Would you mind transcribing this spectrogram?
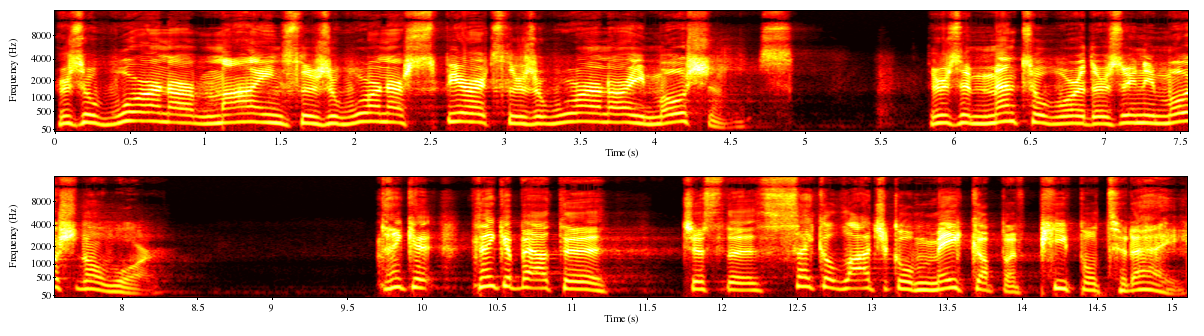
There's a war in our minds, there's a war in our spirits, there's a war in our emotions. There's a mental war, there's an emotional war. Think, it, think about the, just the psychological makeup of people today.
